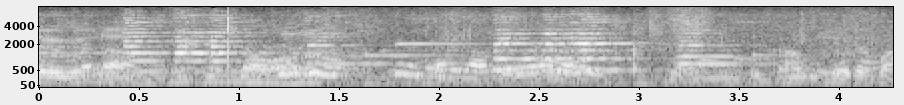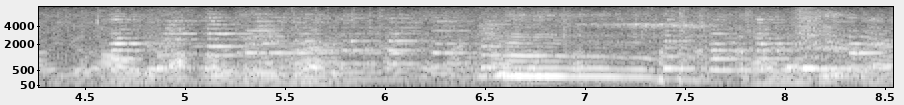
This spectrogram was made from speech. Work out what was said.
từ cái nào Tám chưa để bạn là, Ôi đất ơi hiền quá. Là lên chiếc nè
